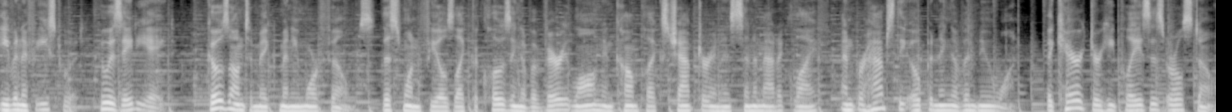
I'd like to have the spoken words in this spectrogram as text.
Even if Eastwood, who is 88, goes on to make many more films. This one feels like the closing of a very long and complex chapter in his cinematic life, and perhaps the opening of a new one. The character he plays is Earl Stone,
